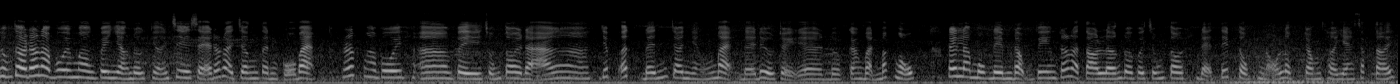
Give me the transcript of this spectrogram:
Chúng tôi rất là vui mừng vì nhận được những chia sẻ rất là chân tình của bạn. Rất vui à, vì chúng tôi đã à, giúp ích đến cho những bạn để điều trị à, được căn bệnh mất ngủ. Đây là một niềm động viên rất là to lớn đối với chúng tôi để tiếp tục nỗ lực trong thời gian sắp tới.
